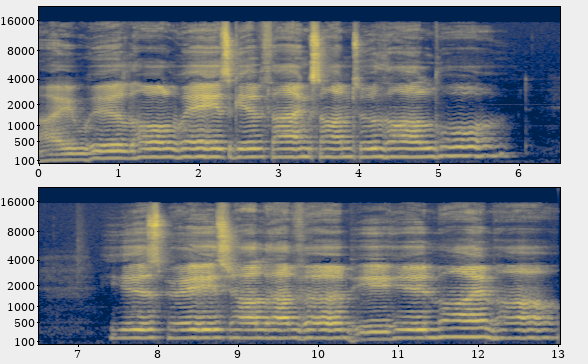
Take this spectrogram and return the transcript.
I will always give thanks unto the Lord. His praise shall ever be in my mouth.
